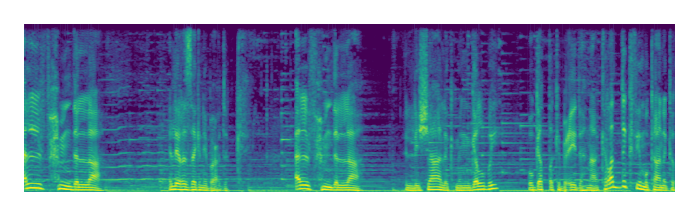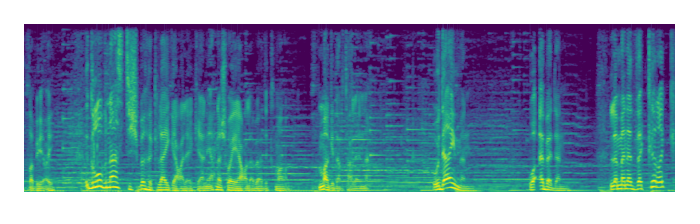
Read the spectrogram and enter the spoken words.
ألف حمد الله اللي رزقني بعدك. ألف حمد الله اللي شالك من قلبي وقطك بعيد هناك. ردك في مكانك الطبيعي. قلوب ناس تشبهك لايقة عليك يعني إحنا شوية على بعدك ما ما قدرت علينا. ودايما وابدا لما نتذكرك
